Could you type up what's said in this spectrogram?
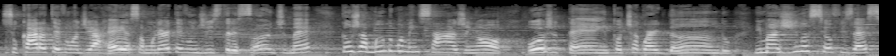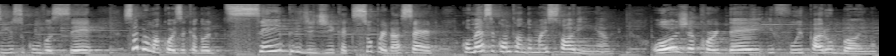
Se o cara teve uma diarreia, essa mulher teve um dia estressante, né? Então já manda uma mensagem, ó, oh, hoje tem, tô te aguardando. Imagina se eu fizesse isso com você. Sabe uma coisa que eu dou sempre de dica que super dá certo? Comece contando uma historinha. Hoje acordei e fui para o banho.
